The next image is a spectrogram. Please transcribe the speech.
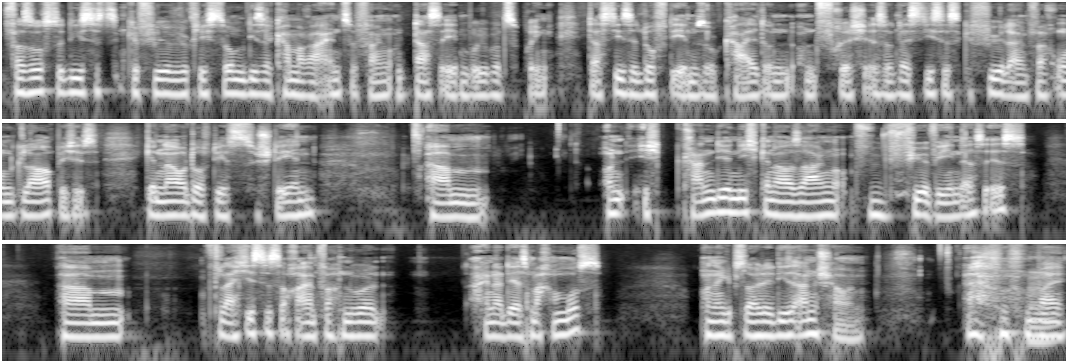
versuchst du dieses Gefühl wirklich so mit dieser Kamera einzufangen und das eben rüberzubringen, dass diese Luft eben so kalt und, und frisch ist und dass dieses Gefühl einfach unglaublich ist, genau dort jetzt zu stehen. Ähm, und ich kann dir nicht genau sagen, für wen das ist. Ähm, vielleicht ist es auch einfach nur einer, der es machen muss. Und dann gibt es Leute, die es anschauen. Mhm. Weil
